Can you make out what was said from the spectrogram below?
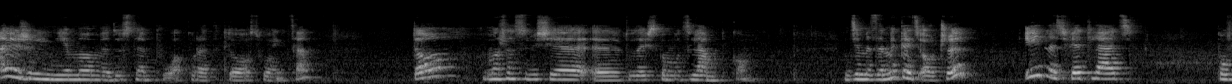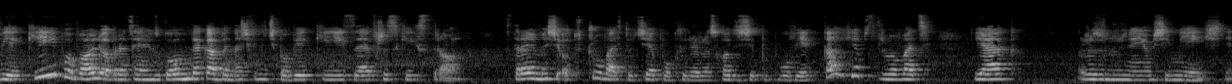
a jeżeli nie mamy dostępu akurat do słońca, to można sobie się y, tutaj wspomóc lampką. Będziemy zamykać oczy i naświetlać powieki, powoli obracając głową, tak aby naświetlić powieki ze wszystkich stron. Starajmy się odczuwać to ciepło, które rozchodzi się po powiekach i obserwować, jak rozluźniają się mięśnie.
